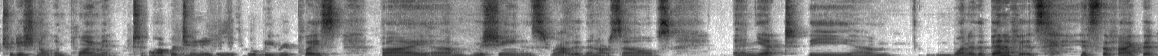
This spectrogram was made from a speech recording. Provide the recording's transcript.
traditional employment opportunities will be replaced by um, machines rather than ourselves. and yet the um, one of the benefits is the fact that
